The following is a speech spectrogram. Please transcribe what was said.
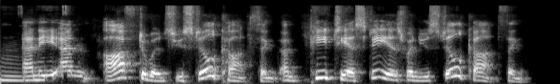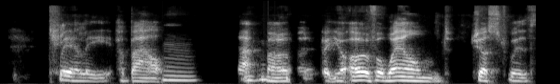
Mm. And, he, and afterwards, you still can't think. And PTSD is when you still can't think clearly about mm. that mm-hmm. moment, but you're overwhelmed just with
